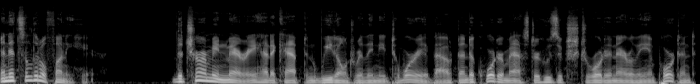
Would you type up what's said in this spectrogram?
And it's a little funny here. The Charming Mary had a captain we don't really need to worry about, and a quartermaster who's extraordinarily important.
